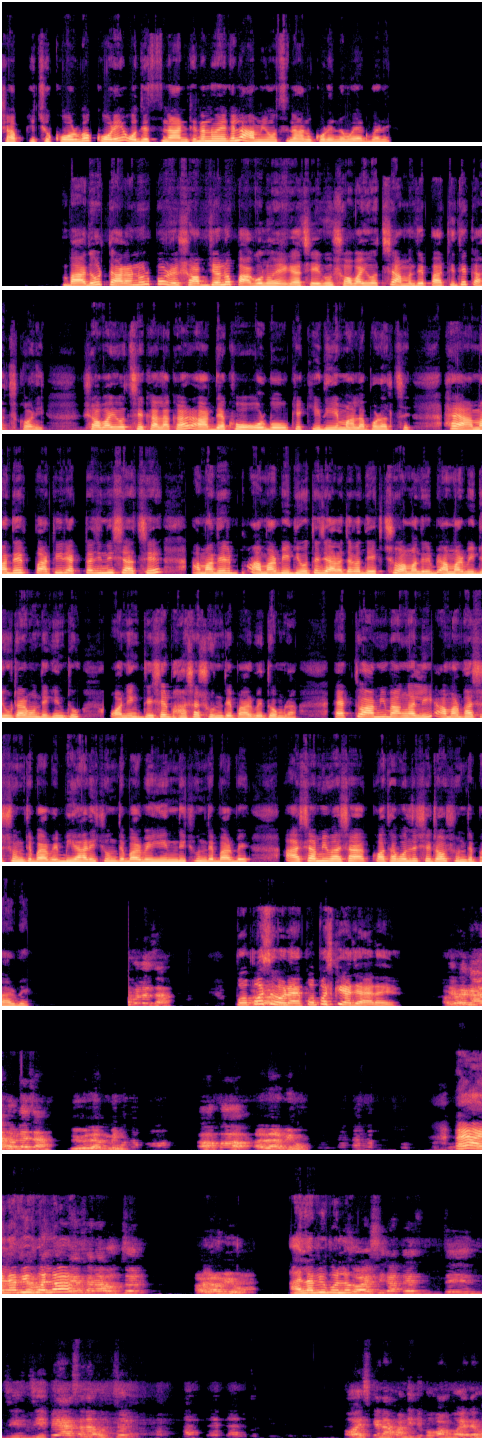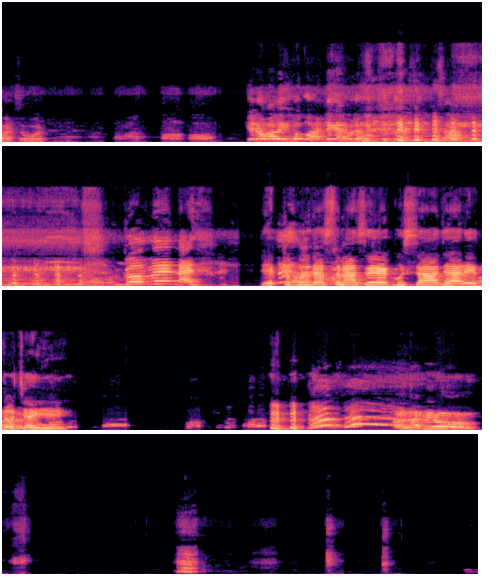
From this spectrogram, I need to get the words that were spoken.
সব কিছু করব, করে ওদের স্নান টান হয়ে গেলে আমিও স্নান করে নেব একবারে। বাদর তাড়ানোর পরে সব যেন পাগল হয়ে গেছে। এগুলো সবাই হচ্ছে আমাদের পার্টিতে কাজ করে। সবাই হচ্ছে কালাকার। আর দেখো ওর বউকে কী দিয়ে মালা পরাচ্ছে। হ্যাঁ আমাদের পার্টির একটা জিনিস আছে। আমাদের আমার ভিডিওতে যারা যারা দেখছ আমাদের আমার ভিডিওটার মধ্যে কিন্তু অনেক দেশের ভাষা শুনতে পারবে তোমরা। এক তো আমি বাঙালি আমার ভাষা শুনতে পারবে বিহারি শুনতে পারবে হিন্দি শুনতে পারবে আসামি ভাষা কথা বললে সেটাও শুনতে পারবে। পোপোস হো রা? পোপোস যা। I love U A I love you बोलो ऐसा ना हुचुन I love you I love you बोलो জয় সিরাতে জিপে আছে না হুচুন অ স্কেনাৰখন দি দিব কম মই ইয়াতে হোৱাটছএপত কেইটকা লাগিব গুৱাহাটী লেগে বোলে গমে নাই एक तो गुलदस्तना से गुस्सा आ जा रहे दो चाहिए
